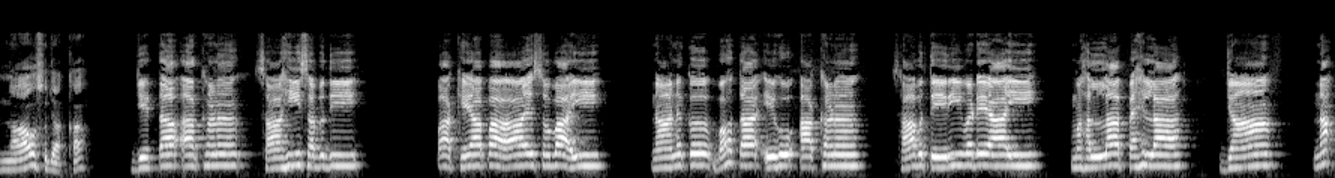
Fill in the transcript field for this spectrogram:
ਨਾਉ ਸੁਜਾਖਾ। ਜੇਤਾ ਆਖਣ ਸਾਹੀ ਸਬਦੀ ਭਾਖਿਆ ਭਾਏ ਸੁਭਾਈ। ਨਾਨਕ ਬਹੁਤਾ ਇਹੋ ਆਖਣ ਸਭ ਤੇਰੀ ਵਡਿਆਈ। ਮਹੱਲਾ ਪਹਿਲਾ ਜਾਂ ਨਾ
